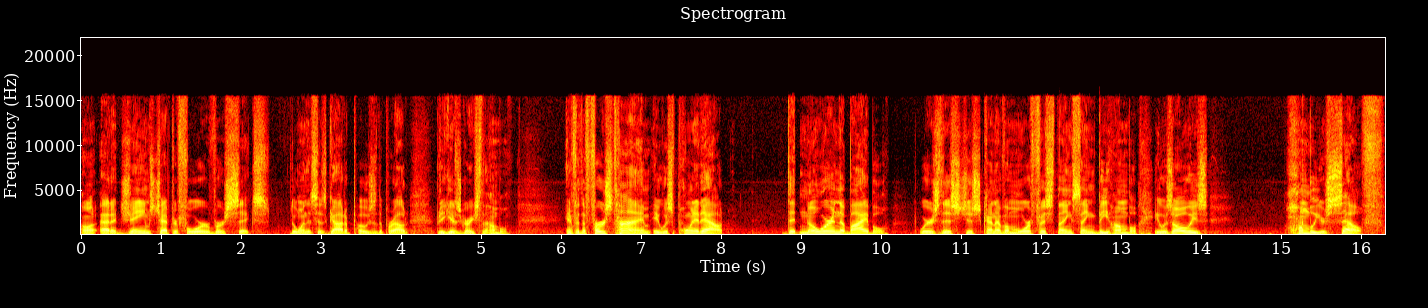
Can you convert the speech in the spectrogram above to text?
out of James chapter 4, verse 6 the one that says, God opposes the proud, but he gives grace to the humble. And for the first time, it was pointed out that nowhere in the Bible where's this just kind of amorphous thing saying, be humble. It was always humble yourself.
